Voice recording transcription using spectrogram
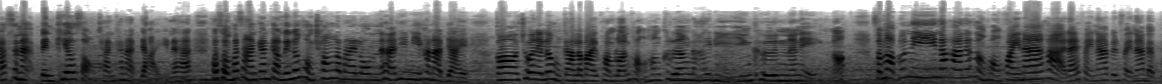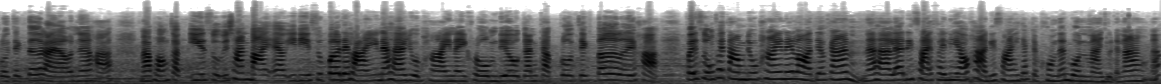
ลักษณะเป็นเขี้ยว 2 ชั้นขนาดใหญ่นะคะ ผสมผสานกันกับในเรื่องของช่องระบายลมนะคะที่มีขนาดใหญ่ ก็ช่วยในเรื่องของการระบายความร้อนของห้องเครื่องได้ดียิ่งขึ้นนั่นเองเนาะสำหรับรุ่นนี้นะคะในส่วนของไฟหน้าค่ะ ได้ไฟหน้าเป็นไฟหน้าแบบโปรเจคเตอร์แล้วนะคะ มาพร้อมกับ e s u Vision by LED Super Daylight นะคะอยู่ภายในโครมเดียวกันกับโปรเจคเตอร์เลยค่ะ ไฟสูงไฟต่ำอยู่ภายในหลอดเดียวกันนะคะและดีไซน์ไฟเลี้ยวค่ะ ดีไซน์แยกจากโคมด้านบนมาอยู่ด้านล่างนะ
